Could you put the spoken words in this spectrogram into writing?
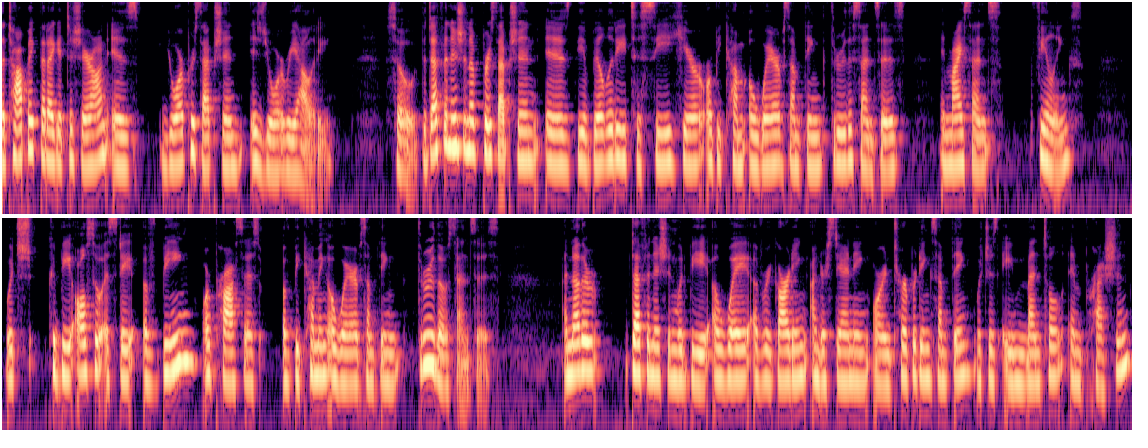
the topic that I get to share on is Your Perception is Your Reality. So, the definition of perception is the ability to see, hear, or become aware of something through the senses, in my sense, feelings, which could be also a state of being or process of becoming aware of something through those senses. Another definition would be a way of regarding, understanding, or interpreting something, which is a mental impression.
